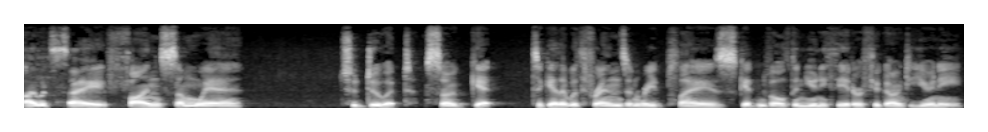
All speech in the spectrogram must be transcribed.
I would say find somewhere to do it. So get together with friends and read plays. Get involved in uni theatre if you're going to uni.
